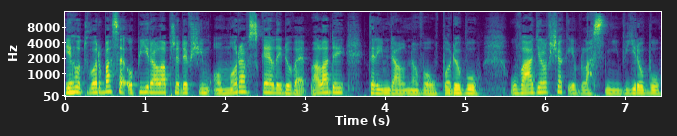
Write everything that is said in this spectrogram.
Jeho tvorba se opírala především o moravské lidové balady, který kterým dal novou podobu. Uváděl však i vlastní výrobu.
